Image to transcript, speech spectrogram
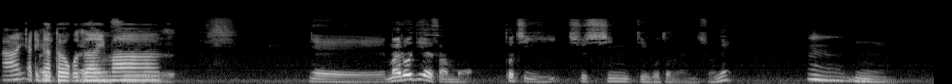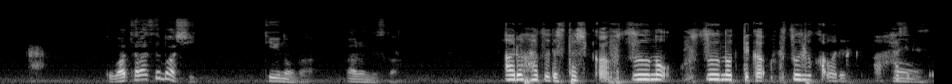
はい、ありがとうございます。。えー、マロディアさんも栃木出身っていうことなんでしょうね。う。うんう渡らせ橋っていうのがあるんですか？あるはずです。確か、普通の、普通のってか、普通の川です。あ、橋です。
